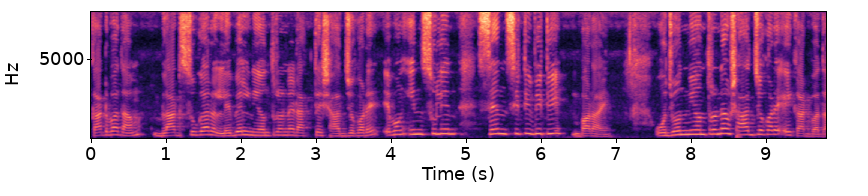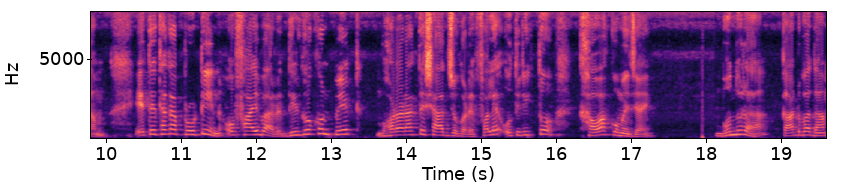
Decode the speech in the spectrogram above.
কাঠবাদাম ব্লাড সুগার লেভেল নিয়ন্ত্রণে রাখতে সাহায্য করে এবং ইনসুলিন সেনসিটিভিটি বাড়ায়। ওজন নিয়ন্ত্রণেও সাহায্য করে এই কাঠবাদাম। এতে থাকা প্রোটিন ও ফাইবার দীর্ঘক্ষণ পেট ভরা রাখতে সাহায্য করে, ফলে অতিরিক্ত খাওয়া কমে যায়। বন্ধুরা, কাঠবাদাম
